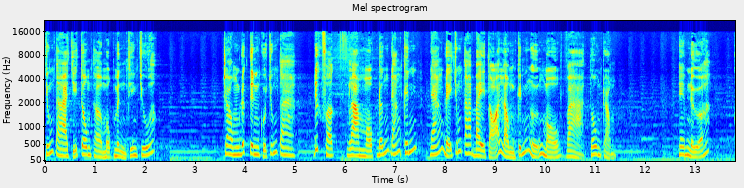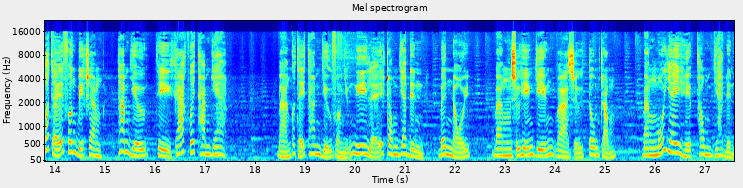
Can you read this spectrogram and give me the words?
Chúng ta chỉ tôn thờ một mình thiên chúa. Trong đức tin của chúng ta, đức phật là một đấng đáng kính, đáng để chúng ta bày tỏ lòng kính ngưỡng mộ và tôn trọng. Thêm nữa có thể phân biệt rằng tham dự thì khác với tham gia. Bạn có thể tham dự vào những nghi lễ trong gia đình, bên nội, bằng sự hiện diện và sự tôn trọng, bằng mối dây hiệp thông gia đình.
